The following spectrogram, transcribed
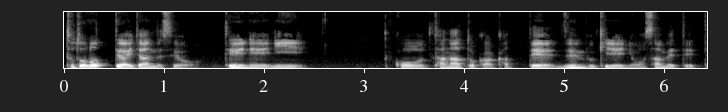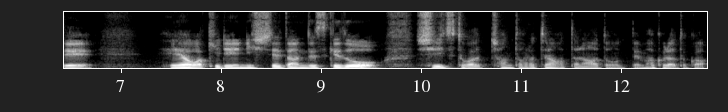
整ってはいたんですよ。丁寧にこう棚とか買って全部きれいに収めてて部屋は綺麗にしてたんですけどシーツとかちゃんと洗ってなかったなと思って枕とか。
